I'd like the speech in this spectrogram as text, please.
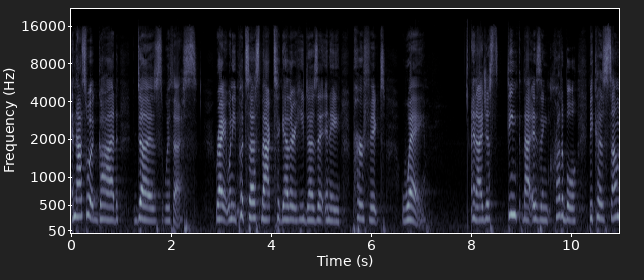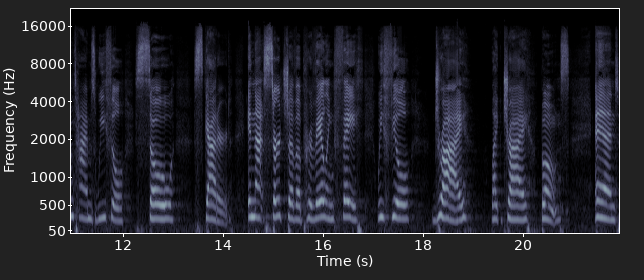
And that's what God does with us, right? When He puts us back together, He does it in a perfect way. And I just think that is incredible because sometimes we feel so scattered in that search of a prevailing faith, we feel dry, like dry bones. And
